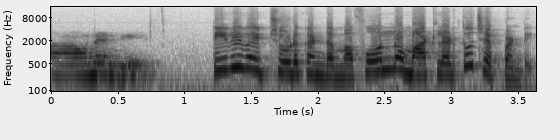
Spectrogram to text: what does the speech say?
అవునండి. టీవీ వైపు చూడకండి అమ్మా ఫోన్లో మాట్లాడుతూ చెప్పండి.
